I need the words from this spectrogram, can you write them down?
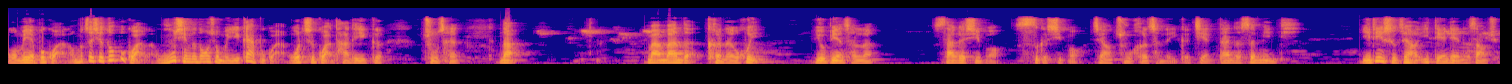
我们也不管了，我们这些都不管了。无形的东西我们一概不管，我只管它的一个组成。那慢慢的可能会又变成了。三个细胞、四个细胞这样组合成了一个简单的生命体，一定是这样一点点的上去，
